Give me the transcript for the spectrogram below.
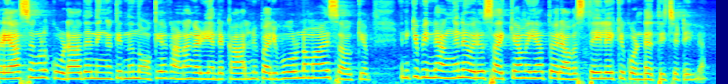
പ്രയാസങ്ങൾ കൂടാതെ നിങ്ങൾക്ക് ഇന്ന് നോക്കിയാൽ കാണാൻ കഴിയും എന്റെ കാലിന് പരിപൂർണമായ സൗഖ്യം. എനിക്ക് പിന്നെ അങ്ങനെ ഒരു സഹിക്കാൻ വയ്യാത്ത ഒരവസ്ഥയിലേക്ക് കൊണ്ടെത്തിച്ചിട്ടില്ല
